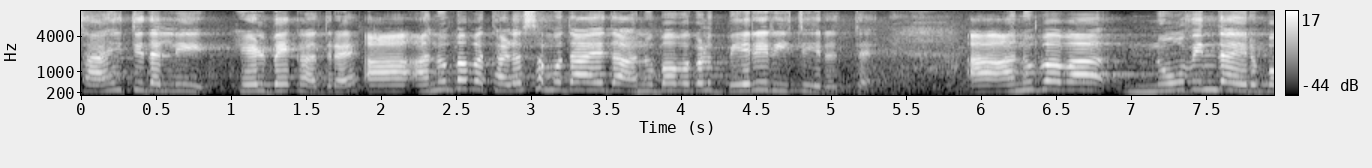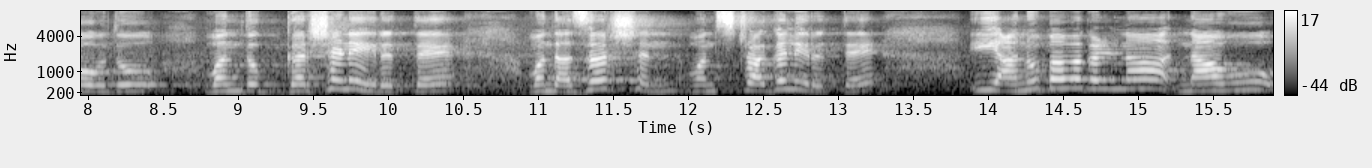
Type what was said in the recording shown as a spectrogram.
ಸಾಹಿತ್ಯದಲ್ಲಿ ಹೇಳಬೇಕಾದ್ರೆ, ಆ ಅನುಭವ ತಳ ಸಮುದಾಯದ ಅನುಭವಗಳು ಬೇರೆ ರೀತಿ ಇರುತ್ತೆ. ಆ ಅನುಭವ ನೋವಿಂದ ಇರಬಹುದು, ಒಂದು ಘರ್ಷಣೆ ಇರುತ್ತೆ, ಒಂದು ಅಸರ್ಷನ್ ಒಂದು ಸ್ಟ್ರಗಲ್ ಇರುತ್ತೆ. ಈ ಅನುಭವಗಳನ್ನ ನಾವು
